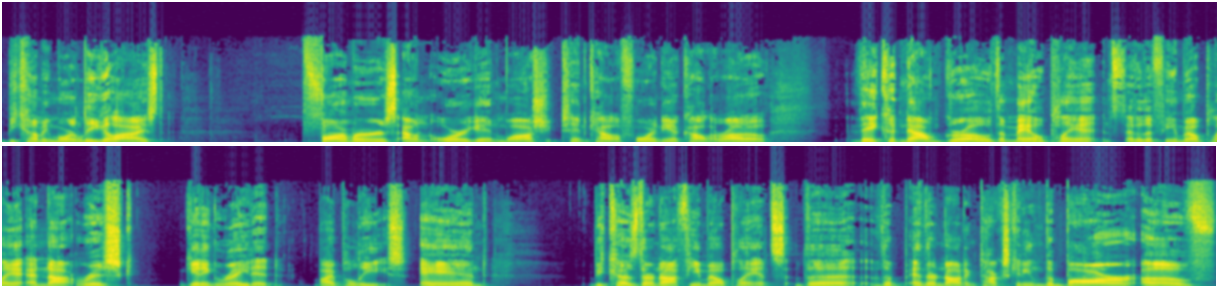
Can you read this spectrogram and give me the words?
becoming more legalized, farmers out in Oregon, Washington, California, Colorado, they could now grow the male plant instead of the female plant and not risk getting raided by police. And because they're not female plants, the the and they're not intoxicating, the bar of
